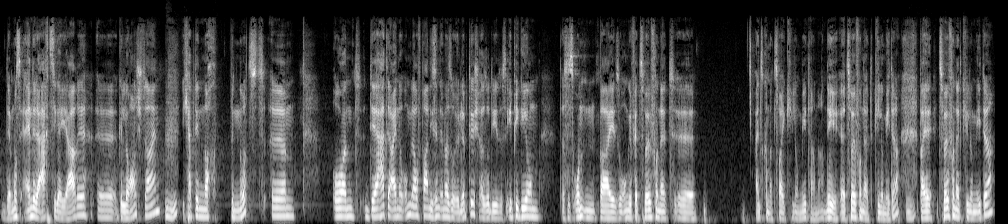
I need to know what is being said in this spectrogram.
der muss Ende der 80er Jahre äh, gelauncht sein. Mhm. Ich habe den noch benutzt. Ähm, und der hatte eine Umlaufbahn, die sind immer so elliptisch. Also dieses Epigeum, das ist unten bei so ungefähr 1200 äh, 1,2 Kilometer, ne? nee, äh, 1200 Kilometer. Mhm. Bei 1200 Kilometer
